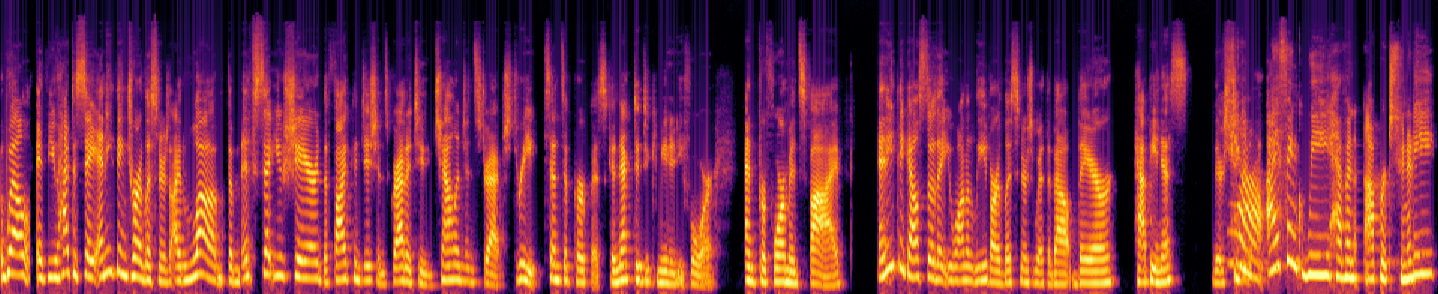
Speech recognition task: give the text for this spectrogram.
Well, if you had to say anything to our listeners, I love the myths that you shared, the five conditions gratitude, challenge and stretch, three, sense of purpose, connected to community, four, and performance, five. Anything else, though, that you want to leave our listeners with about their happiness, their secret? Yeah, I think we have an opportunity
